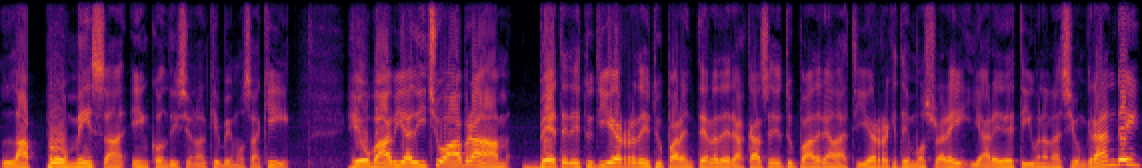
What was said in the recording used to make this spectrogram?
la promesa incondicional que vemos aquí. Jehová había dicho a Abraham, vete de tu tierra, de tu parentela, de la casa de tu padre, a la tierra que te mostraré y haré de ti una nación grande.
